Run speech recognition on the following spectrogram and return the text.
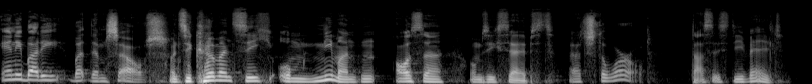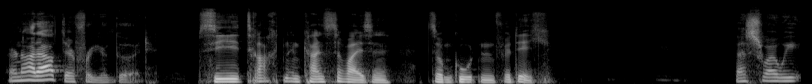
anybody but themselves. Und sie kümmern sich um niemanden außer um sich selbst. That's the world. Das ist die Welt. They're not out there for your good. Sie trachten in keinster Weise zum Guten für dich. That's why we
